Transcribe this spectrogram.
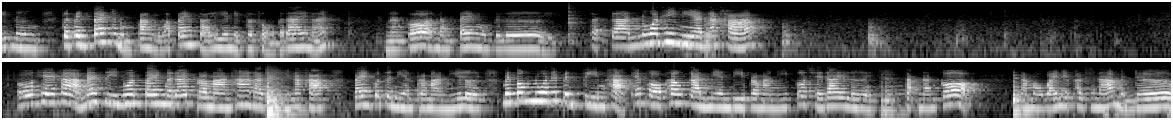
นิดนึง จะเป็นแป้งขนมปังหรือว่าแป้งสาลีเนี่ยประสงค์ก็ได้นะ นั้นก็นำแป้งลงไปเลย จัดการนวดให้เนียนนะคะ โอเคค่ะ แม่ซีนวดแป้งมาได้ประมาณ 5 นาทีนะคะ แป้งก็จะเนียนประมาณนี้เลย ไม่ต้องนวดให้เป็นฟิล์มค่ะ แค่พอเข้ากันเนียนดีประมาณนี้ก็ใช้ได้เลย จากนั้นก็นำมาไว้ในภาชนะเหมือนเดิม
